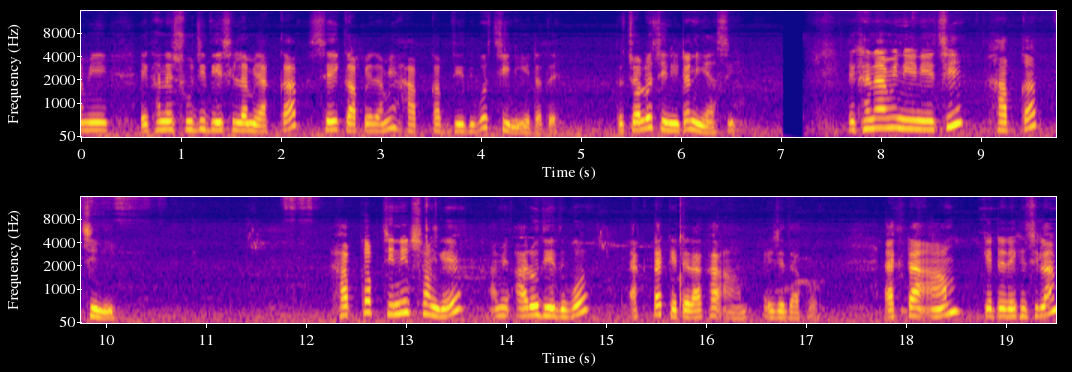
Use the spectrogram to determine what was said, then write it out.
আমি এখানে সুজি দিয়েছিলাম এক কাপ, সেই কাপের আমি হাফ কাপ দিয়ে দিব চিনি এটাতে। তো চলো চিনিটা নিয়ে আসি। এখানে আমি নিয়ে নিয়েছি হাফ কাপ চিনি। হাফ কাপ চিনির সঙ্গে আমি আরও দিয়ে দেবো একটা কেটে রাখা আম। এই যে দেখো, একটা আম কেটে রেখেছিলাম।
